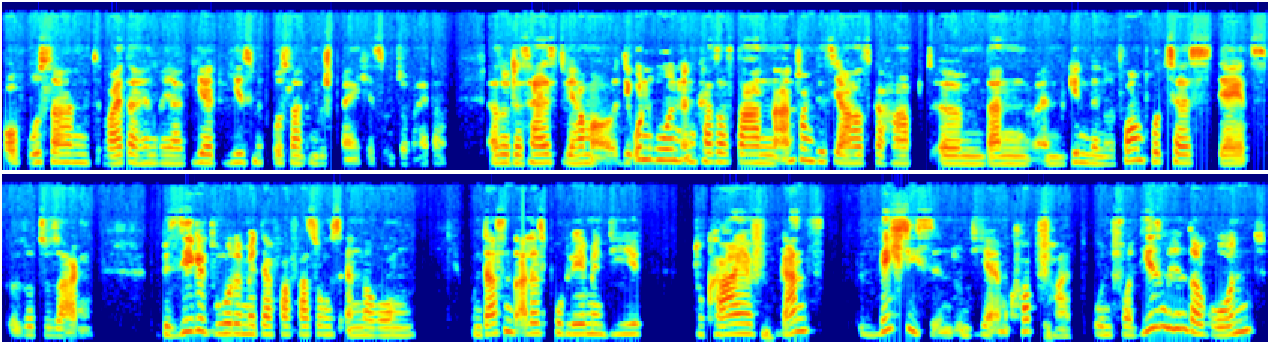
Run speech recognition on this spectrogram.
auf Russland weiterhin reagiert, wie es mit Russland im Gespräch ist und so weiter. Also das heißt, wir haben die Unruhen in Kasachstan Anfang des Jahres gehabt, ähm, dann einen beginnenden Reformprozess, der jetzt sozusagen besiegelt wurde mit der Verfassungsänderung. Und das sind alles Probleme, die Tokayev ganz wichtig sind und die er im Kopf hat. Und vor diesem Hintergrund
